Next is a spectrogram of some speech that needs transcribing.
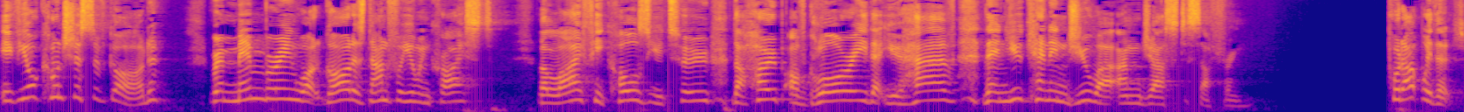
if you're conscious of God, remembering what God has done for you in Christ, the life he calls you to, the hope of glory that you have, then you can endure unjust suffering. Put up with it,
